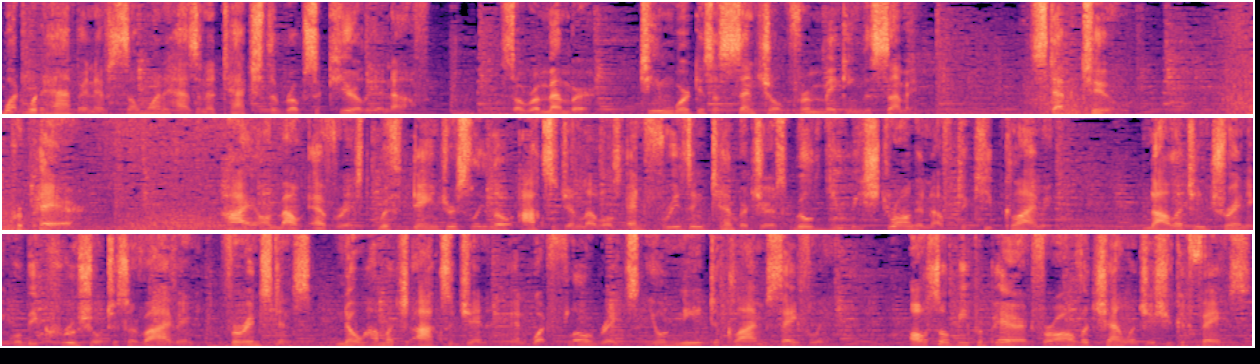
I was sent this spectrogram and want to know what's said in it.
What would happen if someone hasn't attached the rope securely enough? So remember, teamwork is essential for making the summit. Step 2. Prepare. High on Mount Everest, with dangerously low oxygen levels and freezing temperatures, will you be strong enough to keep climbing? Knowledge and training will be crucial to surviving. For instance, know how much oxygen and what flow rates you'll need to climb safely. Also be prepared for all the challenges you could face.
